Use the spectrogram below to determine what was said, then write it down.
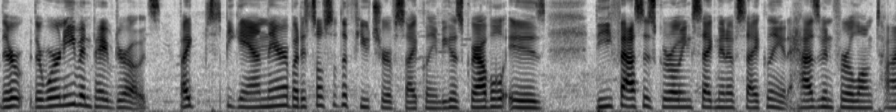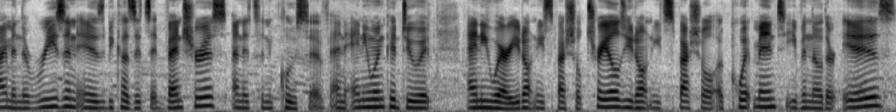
There there weren't even paved roads. Bikes began there, but it's also the future of cycling because gravel is the fastest growing segment of cycling. It has been for a long time and the reason is because it's adventurous and it's inclusive and anyone can do it anywhere. You don't need special trails, you don't need special equipment even though there is.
